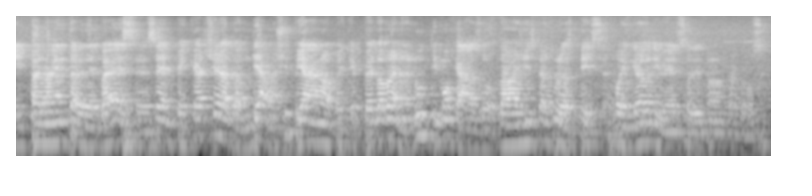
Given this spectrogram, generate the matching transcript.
il parlamentare debba essere sempre incarcerato, andiamoci piano perché perlomeno nell'ultimo caso la magistratura stessa, poi in grado diverso, ha detto un'altra cosa.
